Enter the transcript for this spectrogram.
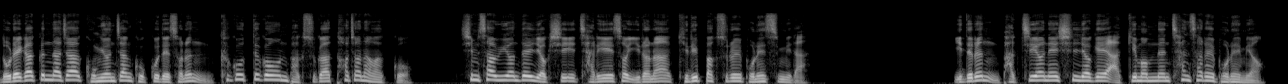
노래가 끝나자 공연장 곳곳에서는 크고 뜨거운 박수가 터져나왔고 심사위원들 역시 자리에서 일어나 기립박수를 보냈습니다. 이들은 박지연의 실력에 아낌없는 찬사를 보내며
